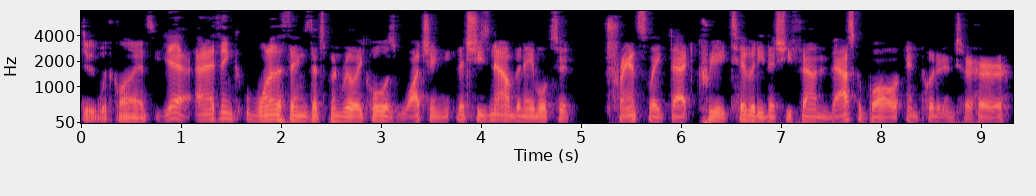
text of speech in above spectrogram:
do with clients. Yeah, and I think one of the things that's been really cool is watching that she's now been able to translate that creativity that she found in basketball and put it into her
